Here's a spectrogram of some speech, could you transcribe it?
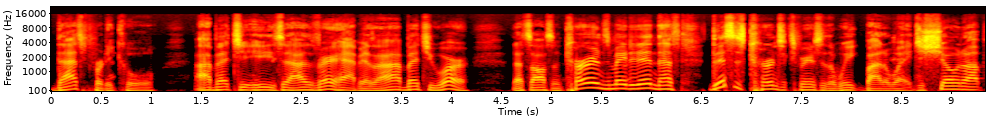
That's pretty cool. I bet you. He said I was very happy. I, was like, I bet you were. That's awesome. Kern's made it in. That's this is Kern's experience of the week, by the way. Just showing up,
